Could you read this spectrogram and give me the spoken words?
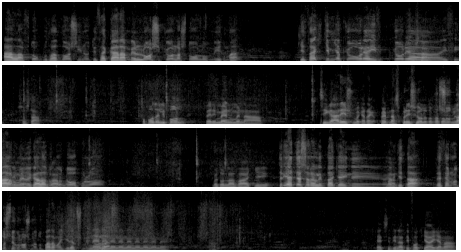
αλλά αυτό που θα δώσει είναι ότι θα καραμελώσει και όλα στο όλο μείγμα και θα έχει και μια πιο ωραία, υφ- πιο ωραία Σωστά. υφή. Σωστά. Οπότε λοιπόν περιμένουμε να τσιγαρίσουμε. Κατα... Πρέπει να σπρίσει όλο το Θα κοτόπουλο. σοτάρουμε δεν είναι είναι; καλά Θα το σοτάρουμε. κοτόπουλο. Με το λαδάκι. Τρία-τέσσερα λεπτάκια είναι αρκετά. Δεν θέλουμε να το στεγνώσουμε, να το παραμαγειρέψουμε Ναι, ναι, κιόλας. ναι, ναι, ναι, ναι, ναι, ναι. Έτσι, δυνατή φωτιά για να...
